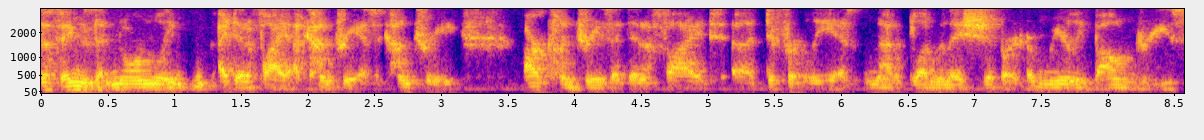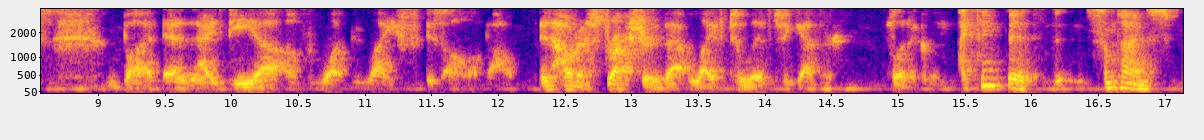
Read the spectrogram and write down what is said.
the things that normally identify a country as a country. Our country is identified uh, differently as not a blood relationship or, or, merely boundaries, but an idea of what life is all about and how to structure that life to live together politically. I think that sometimes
